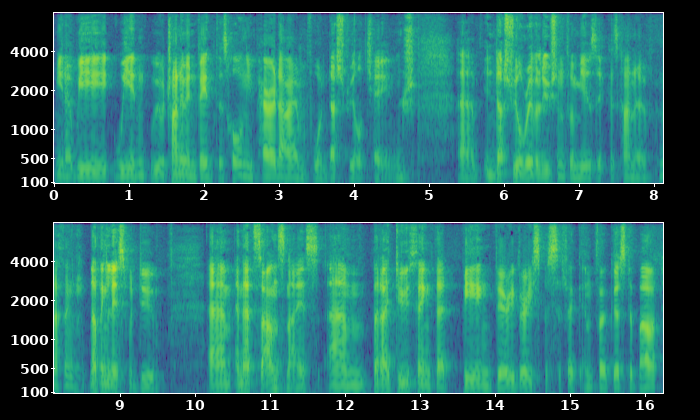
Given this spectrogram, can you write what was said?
you know we we in, we were trying to invent this whole new paradigm for industrial change. Um, industrial revolution for music is kind of nothing nothing less would do. Um, and that sounds nice, um, but I do think that being very, very specific and focused about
